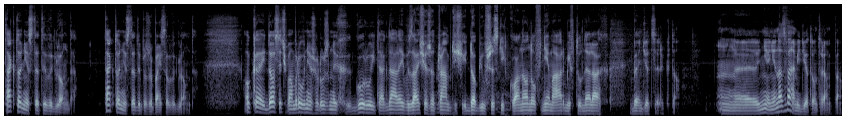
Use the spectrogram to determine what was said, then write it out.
Tak to niestety wygląda. Tak to niestety, proszę Państwa, wygląda. Okej, okay, dosyć mam również różnych guru i tak dalej. Wydaje się, że Trump dzisiaj dobił wszystkich kłanonów, nie ma armii w tunelach, będzie cyrk. To. Yy, nie, nie nazwałem idiotą Trumpa.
